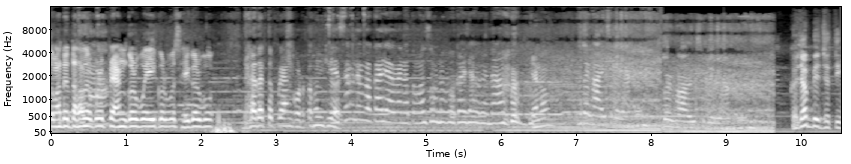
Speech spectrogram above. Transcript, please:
তোমাদের দাদাদের উপরে প্র্যাঙ্ক করব এই করব সেই করব। দেখা দেখতে প্র্যাঙ্ক করো তখন কি সামনে বকা যাবে না তোমার সামনে বকা যাবে না। কেন? গজব বেজতি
